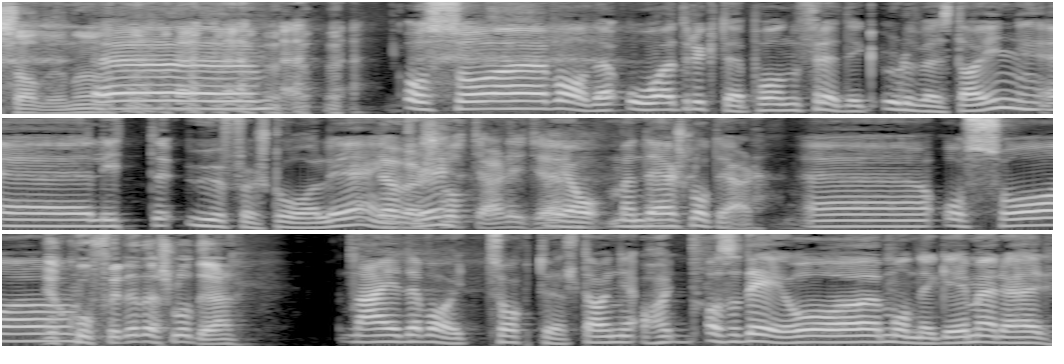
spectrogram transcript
Sjalu nå. Eh, og så eh, var det òg et rykte på en Fredrik Ulvestad inn. Eh, litt uforståelig, egentlig. Det er vel slått i hjel, ikke? Ja, men det er slått i hjel. Eh, og så Ja, hvorfor er det slått i hjel? Nei, det var ikke så aktuelt. Han, han, altså det er jo money game, dette her.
